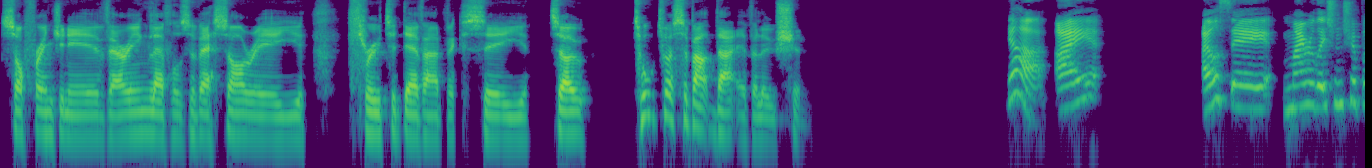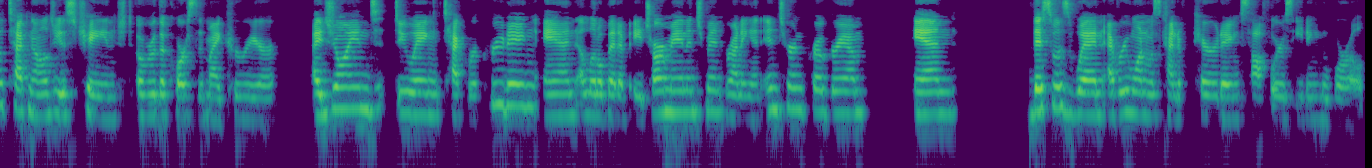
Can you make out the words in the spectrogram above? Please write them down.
software engineer, varying levels of SRE, through to dev advocacy. So, talk to us about that evolution. Yeah, I I will say my relationship with technology has changed over the course of my career. I joined doing tech recruiting and a little bit of HR management, running an intern program. And this was when everyone was kind of parroting software's eating the world.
